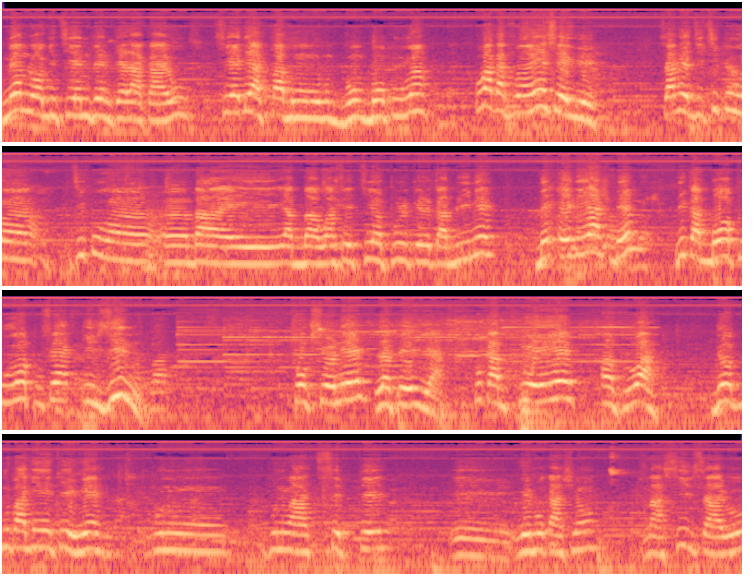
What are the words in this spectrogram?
Mem lor giti enven tel akay ou, si EDH pa bon, bon, bon, bon kouran, ou ak ak fwen yon serye. Sa vè di ti kouran, ti kouran euh, ba e, yab ba wase ti an pou ke l ka blime, men EDH men, li ka bon kouran pou fè izin fonksyonè l peyi ya. Pou ka kreye emplwa. Donk nou pa gen entere pou nou, pou nou aksepte e revokasyon masil sa yo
